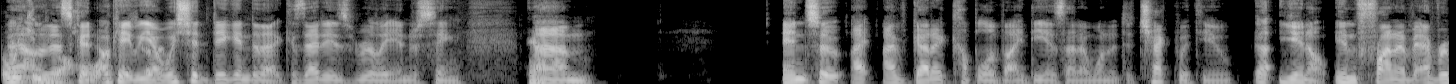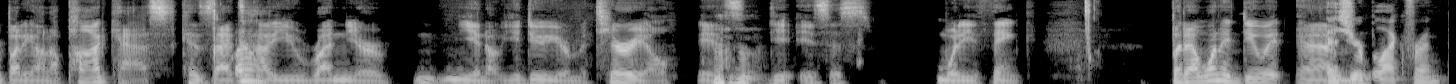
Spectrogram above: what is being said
But we Yeah, can oh, that's good. Okay, yeah, we should dig into that because that is really interesting. Yeah. Um, and so I, I've got a couple of ideas that I wanted to check with you, uh, you know, in front of everybody on a podcast because that's how you run your, you know, you do your material. Is Mhm. is this? What do you think? But I want to do it um, As your black friend,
